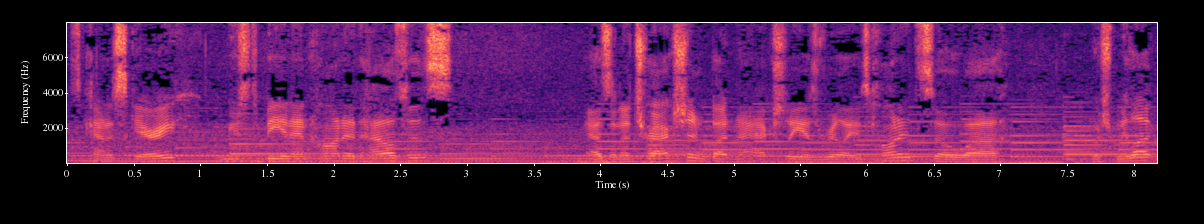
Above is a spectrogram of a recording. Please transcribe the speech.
it's kind of scary. I'm used to being in haunted houses as an attraction, but actually is really is haunted. So, uh, wish me luck.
